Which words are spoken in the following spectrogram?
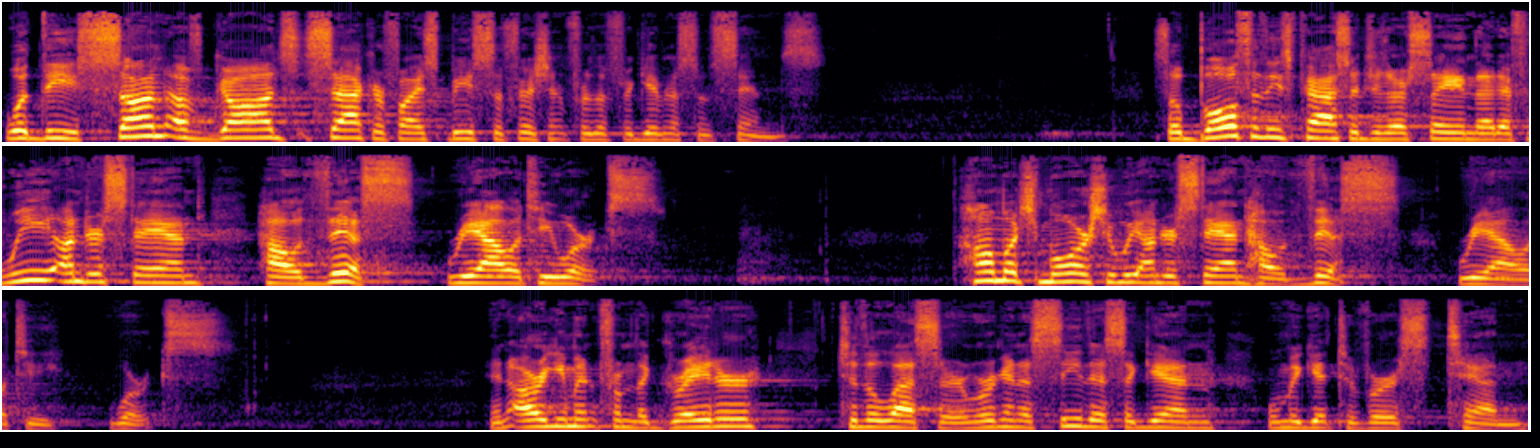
would the Son of God's sacrifice be sufficient for the forgiveness of sins? So, both of these passages are saying that if we understand how this reality works, how much more should we understand how this reality works? An argument from the greater to the lesser. And we're going to see this again when we get to verse 10.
